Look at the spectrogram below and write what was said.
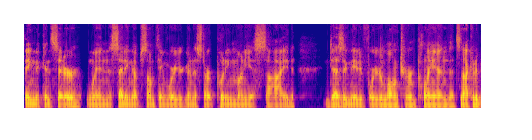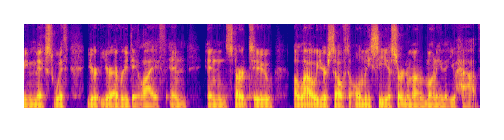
thing to consider when setting up something where you're going to start putting money aside designated for your long-term plan that's not going to be mixed with your your everyday life and and start to allow yourself to only see a certain amount of money that you have.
